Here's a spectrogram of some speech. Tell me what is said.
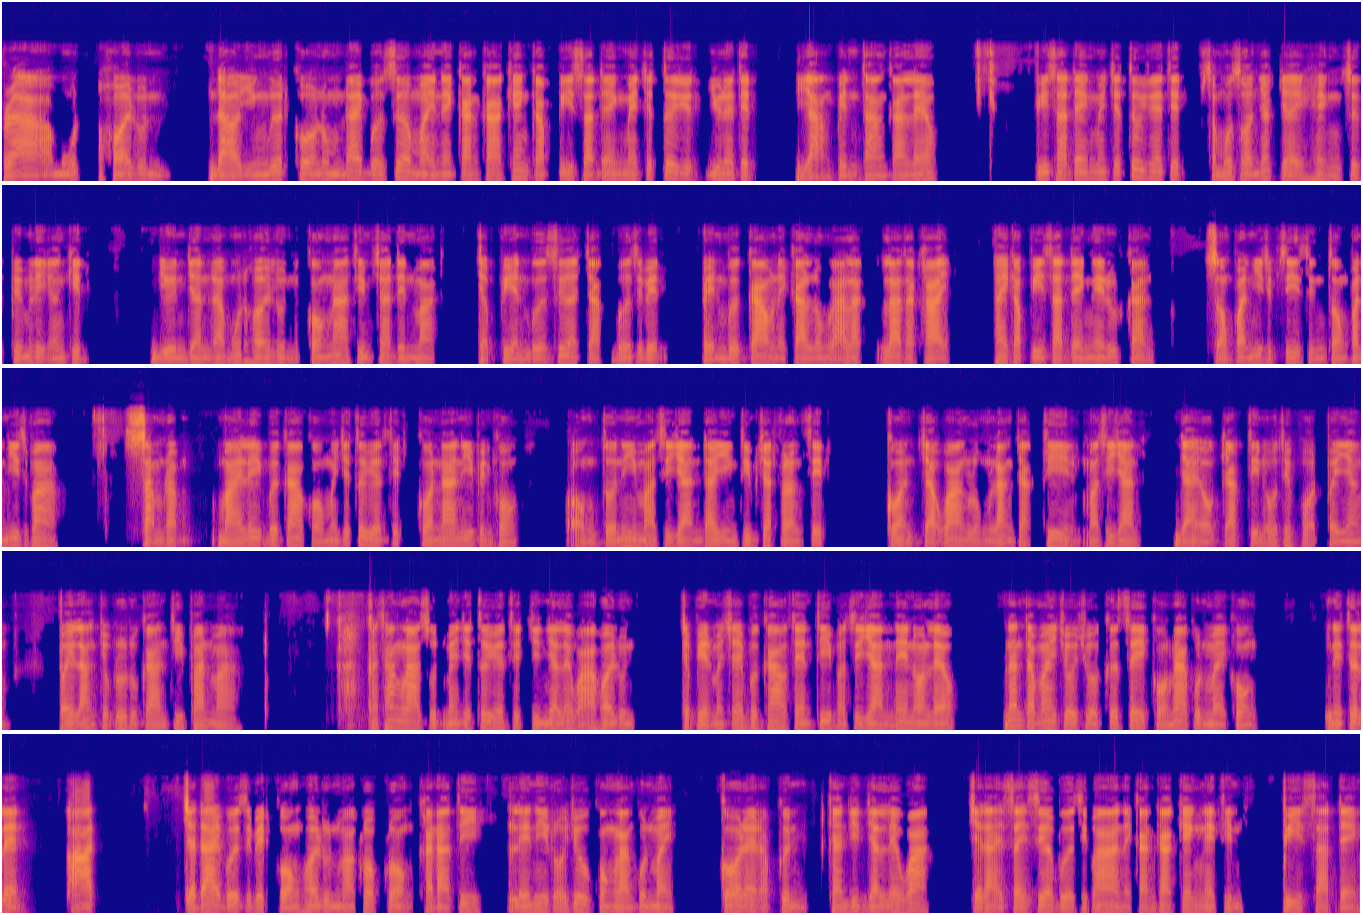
ปราโมทฮอยลุนดาวยิงเลือดโคนุมได้เบอร์เสื้อใหม่ในการค้าแข่งกับปีศาจแดงแมนเชสเตอร์ยูไนเต็ดอย่างเป็นทางการแล้ว ปีศาจแดงแมนเชสเตอร์ยูไนเต็ดสโมสรยักษ์ใหญ่แห่งศึกพรีเมียร์ลีกอังกฤษ ยืนยันรามุดฮอยลุนกองหน้าทีมชาติเดนมาร์กจะเปลี่ยนเบอร์เสื้อจากเบอร์ 11 เป็นเบอร์ 9 ในการลงล่าละล่าตาข่าย ให้กับปีศาจแดงในฤดูกาล2024 ถึง 2025 สำหรับหมายเลขเบอร์ 9 ของแมนเชสเตอร์ยูไนเต็ดก่อนหน้านี้เป็นของอองโตนี่มาซิยานดายิงทีมชาติฝรั่งเศส ก่อนจะว่างลงหลังจากที่มาซิยานย้ายออกจากตินโอเทฟอร์ดไปยังไปหลังจบฤดูกาลที่ผ่านมา กระทั่งล่าสุดแมนเชสเตอร์ยูไนเต็ดยืนยันแล้วว่าฮอยลุนจะเปลี่ยนมาใช้เบอร์ 9 แทนที่มาซิยานแน่นอนแล้ว นั่นทำให้โจชัวเกอร์เซ่กองหน้าคนใหม่ของเนเธอร์แลนด์อาจ จะได้เบอร์ 11 ของฮอยลุนมาครอบครอง ขณะที่เลนี่โรโยกองหลังคนใหม่ ก็ได้รับขึ้นการยืนยันแล้วว่า จะได้ใส่เสื้อเบอร์ 15 ในการกาแข้งในถิ่นปีศาจแดง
